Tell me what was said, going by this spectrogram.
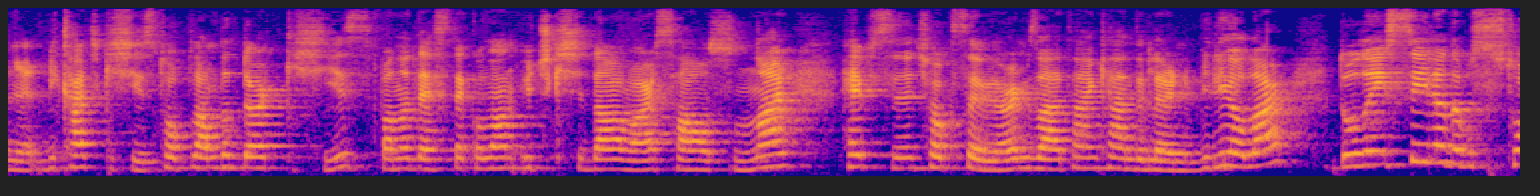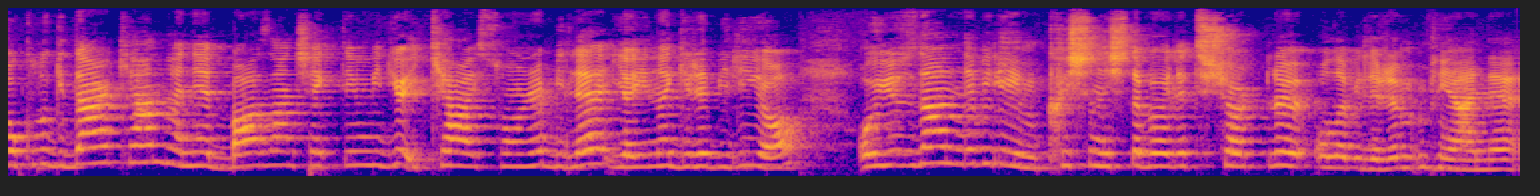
Hani birkaç kişiyiz. Toplamda 4 kişiyiz. Bana destek olan 3 kişi daha var sağ olsunlar. Hepsini çok seviyorum. Zaten kendilerini biliyorlar. Dolayısıyla da bu stoklu giderken hani bazen çektiğim video 2 ay sonra bile yayına girebiliyor. O yüzden ne bileyim kışın işte böyle tişörtlü olabilirim yani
